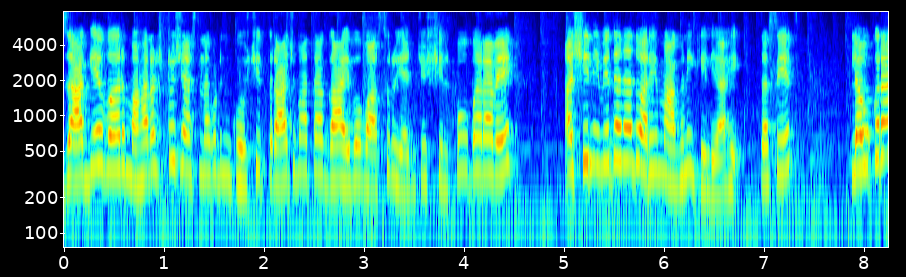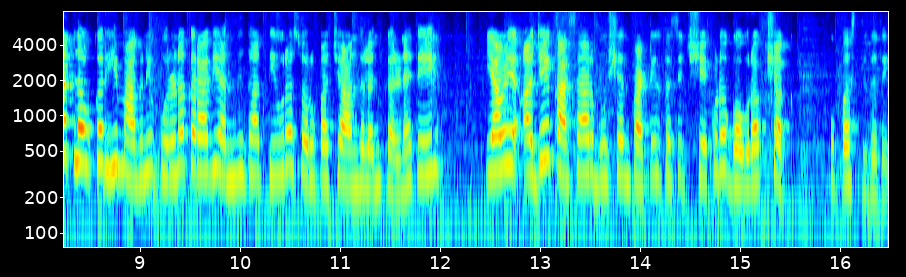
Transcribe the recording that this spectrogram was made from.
जागेवर महाराष्ट्र शासनाकडून घोषित राजमाता गाय व वासरू यांचे शिल्प उभारावे अशी निवेदनाद्वारे मागणी केली आहे. तसेच लवकरात लवकर ही मागणी पूर्ण करावी अन्यथा तीव्र स्वरूपाचे आंदोलन करण्यात येईल. यावेळी अजय कासार भूषण पाटील तसेच शेकडो गौरक्षक उपस्थित होते.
